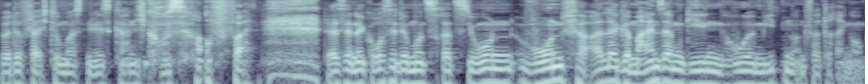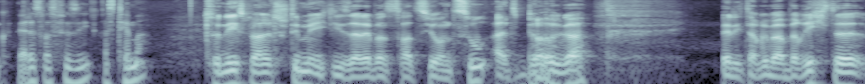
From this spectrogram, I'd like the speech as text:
würde vielleicht Thomas Nils gar nicht groß auffallen. Da ist ja eine große Demonstration, Wohnen für alle, gemeinsam gegen hohe Mieten und Verdrängung. Wäre das was für Sie als Thema? Zunächst mal stimme ich dieser Demonstration zu als Bürger. Wenn ich darüber berichte,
